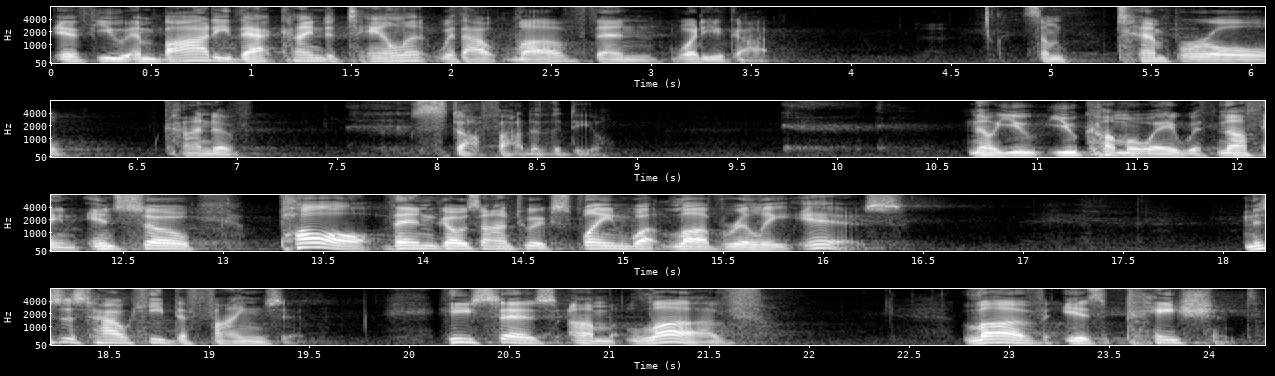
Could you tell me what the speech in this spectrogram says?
if you embody that kind of talent without love, then what do you got? Some temporal kind of stuff out of the deal. No, you, you come away with nothing. And so Paul then goes on to explain what love really is. And this is how he defines it. He says, um, love, love is patient.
